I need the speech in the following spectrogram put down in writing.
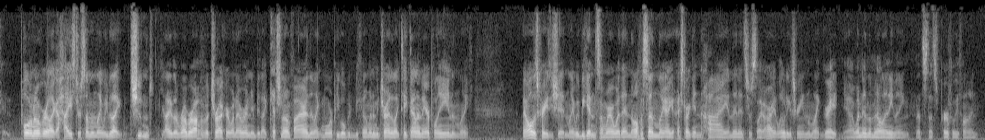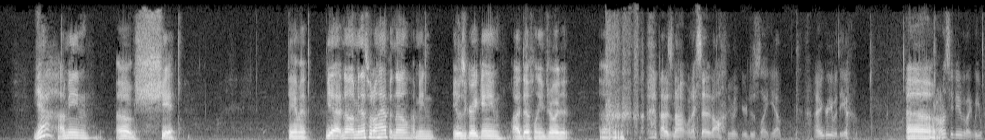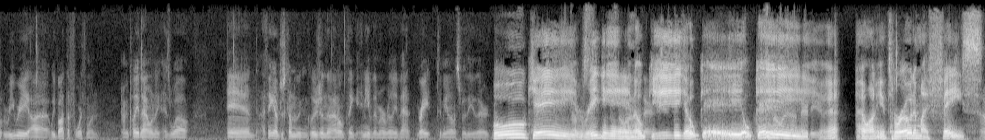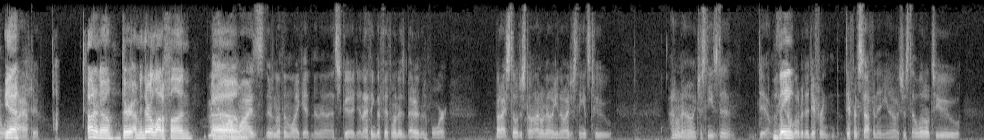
pulling over like a heist or something. Like we'd be like shooting like the rubber off of a truck or whatever, and it'd be like catching on fire, and then like more people would be coming, and we'd trying to like take down an airplane and like. Like all this crazy shit, and like we'd be getting somewhere with it, and all of a sudden, like I, I start getting high, and then it's just like, all right, loading screen. I'm like, great, yeah, I wasn't in the middle of anything. That's that's perfectly fine. Yeah, I mean, oh shit. Damn it. Yeah, no, I mean that's what'll happen though. I mean, it was a great game. I definitely enjoyed it. Um, that is not what I said at all. You're just like, yep, I agree with you. um, But honestly, dude, like we we re, uh, we bought the fourth one, and we played that one as well. And I think I've just come to the conclusion that I don't think any of them are really that great. To be honest with you, they're okay, Reagan. it there. Okay, okay, okay. there, Yeah. Why don't you throw it in my face? I will Yeah, I have to. I don't know. They're, I mean, they're a lot of fun. I mean, co-op Um, wise, there's nothing like it, and uh, that's good. And I think the fifth one is better than four, but I still just don't. I don't know. You know, I just think it's too. I don't know. It just needs to. do- They- a little bit of different different stuff in it. You know, it's just a little too.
